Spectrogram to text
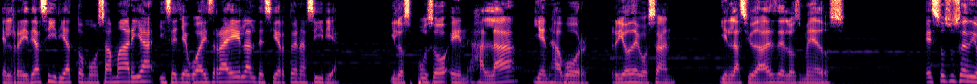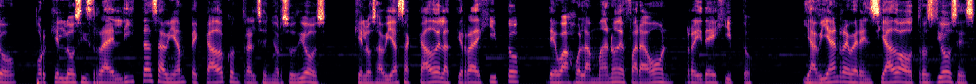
el rey de Asiria tomó Samaria y se llevó a Israel al desierto en Asiria, y los puso en Jalá y en Jabor, río de Gozán, y en las ciudades de los Medos. Esto sucedió porque los israelitas habían pecado contra el Señor su Dios, que los había sacado de la tierra de Egipto debajo la mano de Faraón, rey de Egipto, y habían reverenciado a otros dioses,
